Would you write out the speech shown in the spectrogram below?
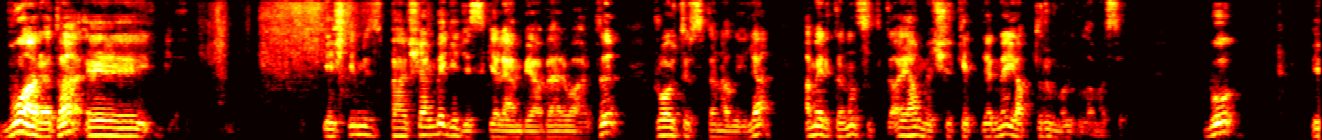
Bu arada e, geçtiğimiz Perşembe gecesi gelen bir haber vardı. Reuters kanalıyla Amerika'nın Sıtkı Ayhan ve şirketlerine yaptırım uygulaması. Bu e,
